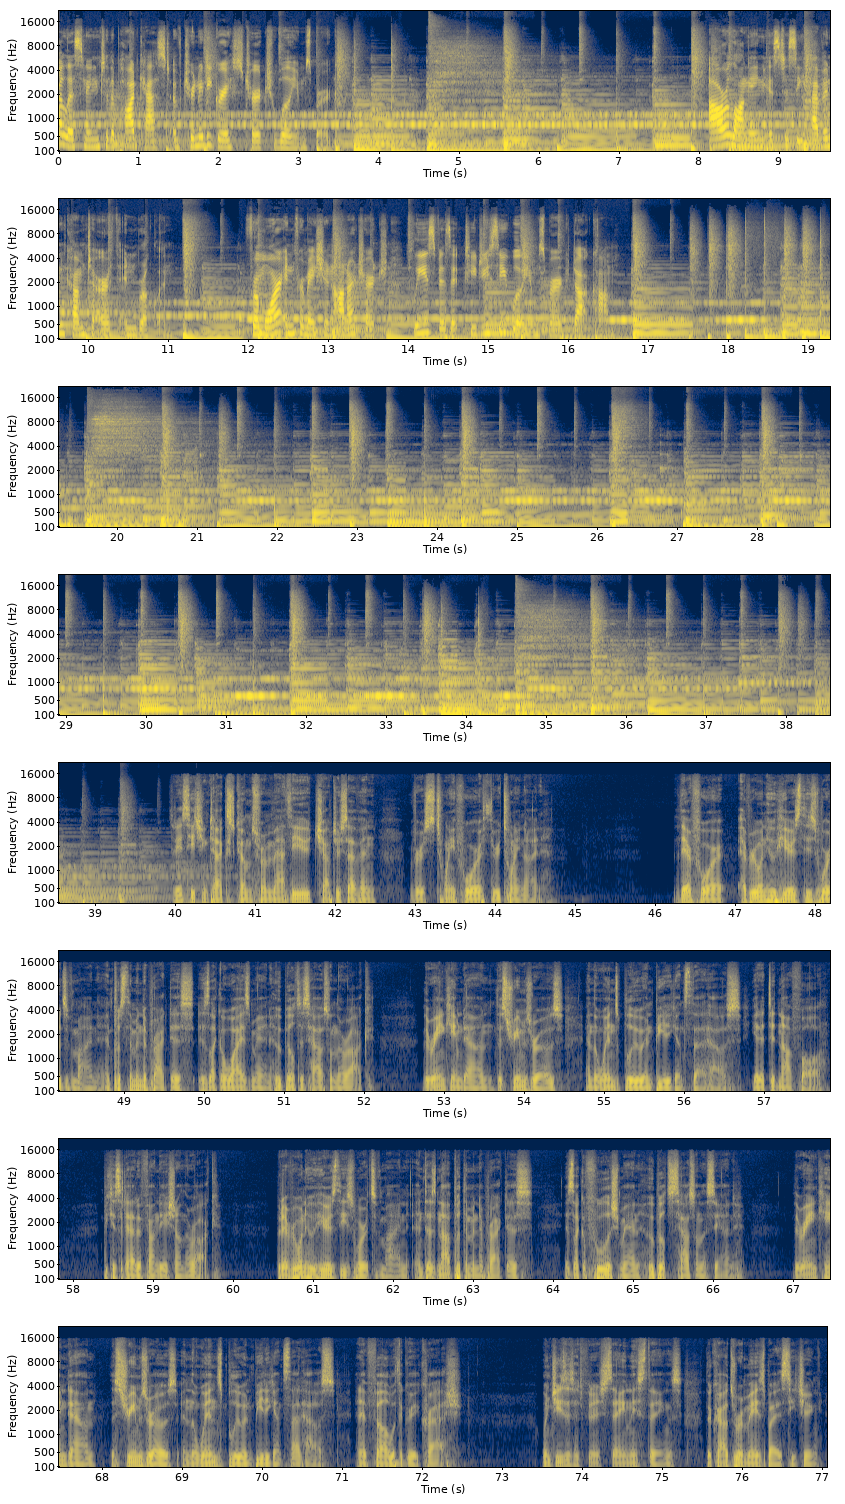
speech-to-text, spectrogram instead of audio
are listening to the podcast of Trinity Grace Church, Williamsburg. Our longing is to see heaven come to earth in Brooklyn. For more information on our church, please visit tgcwilliamsburg.com. teaching text comes from Matthew chapter 7, verse 24 through 29. Therefore, everyone who hears these words of mine and puts them into practice is like a wise man who built his house on the rock. The rain came down, the streams rose, and the winds blew and beat against that house, yet it did not fall, because it had a foundation on the rock. But everyone who hears these words of mine and does not put them into practice is like a foolish man who built his house on the sand. The rain came down, the streams rose, and the winds blew and beat against that house, and it fell with a great crash. When Jesus had finished saying these things, the crowds were amazed by his teaching,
